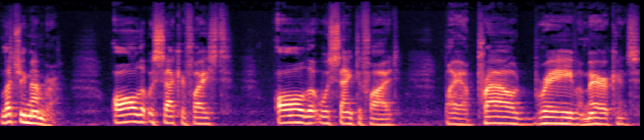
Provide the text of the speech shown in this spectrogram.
Let's remember all that was sacrificed, all that was sanctified by our proud, brave Americans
